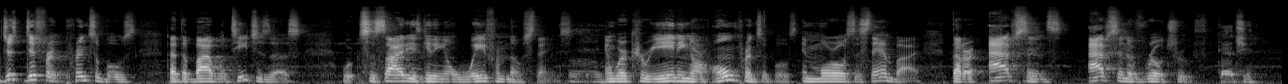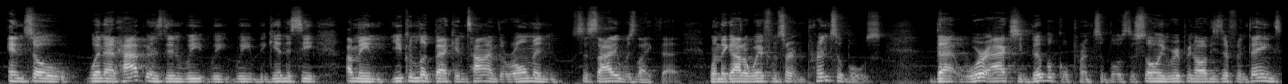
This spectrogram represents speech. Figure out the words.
just different principles that the Bible teaches us. Society is getting away from those things, and we're creating our own principles and morals to stand by that are absence absent of real truth. Gotcha. And so when that happens, then we, we, we begin to see. I mean, you can look back in time. The Roman society was like that. When they got away from certain principles that were actually biblical principles, the sowing, reaping, all these different things,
